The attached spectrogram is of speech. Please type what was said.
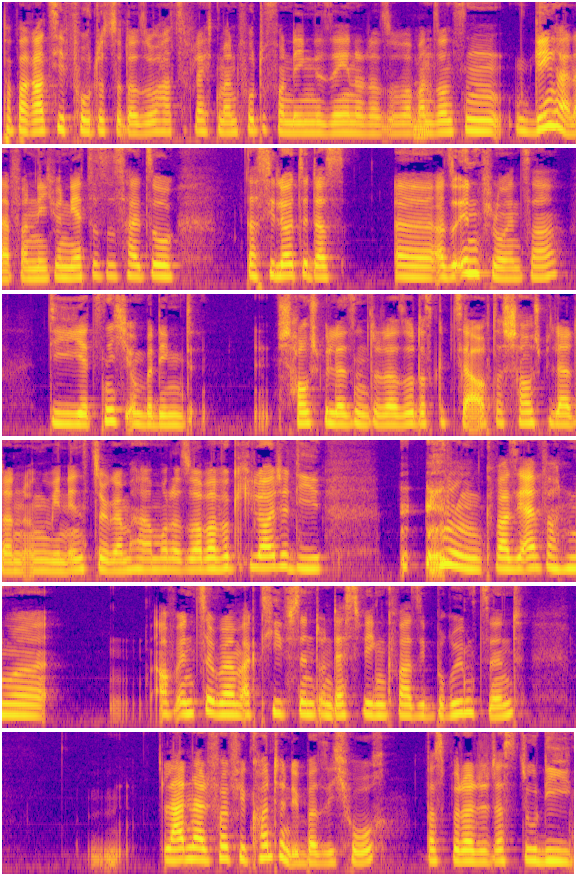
Paparazzi-Fotos oder so, hast du vielleicht mal ein Foto von denen gesehen oder so, aber Ja. ansonsten ging halt einfach nicht. Und jetzt ist es halt so, dass die Leute das, äh, also Influencer, die jetzt nicht unbedingt Schauspieler sind oder so, das gibt's ja auch, dass Schauspieler dann irgendwie ein Instagram haben oder so, aber wirklich Leute, die quasi einfach nur auf Instagram aktiv sind und deswegen quasi berühmt sind, laden halt voll viel Content über sich hoch. Was bedeutet, dass du die,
